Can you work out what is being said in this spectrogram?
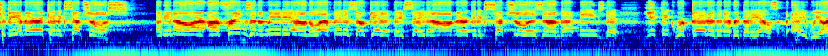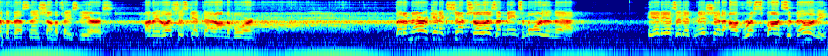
to be American exceptionalists. And you know, our, our friends in the media on the left, they just don't get it. They say that, oh, American exceptionalism, that means that you think we're better than everybody else. But, hey, we are the best nation on the face of the earth. I mean, let's just get that on the board. But American exceptionalism means more than that. It is an admission of responsibility.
